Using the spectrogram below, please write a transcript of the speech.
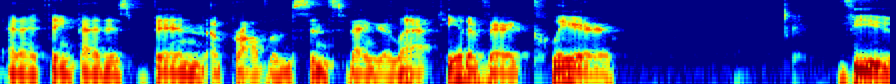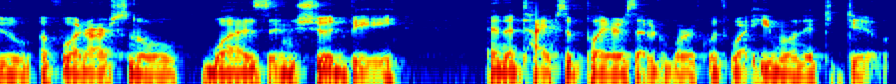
And I think that has been a problem since Wenger left. He had a very clear view of what Arsenal was and should be and the types of players that would work with what he wanted to do.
